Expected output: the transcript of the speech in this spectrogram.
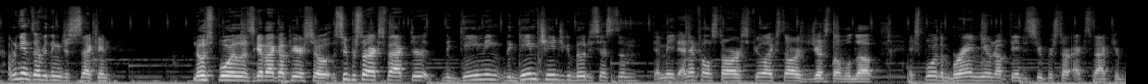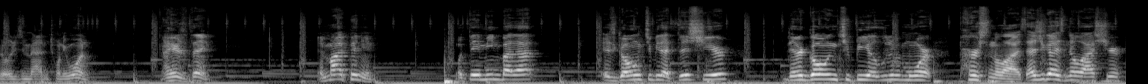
I'm to get into everything in just a second. No spoilers, get back up here. So the Superstar X Factor, the gaming, the game-changing ability system that made NFL stars feel like stars just leveled up. Explore the brand new and updated Superstar X Factor abilities in Madden 21. Now here's the thing. In my opinion, what they mean by that is going to be that this year, they're going to be a little bit more personalized. As you guys know, last year,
